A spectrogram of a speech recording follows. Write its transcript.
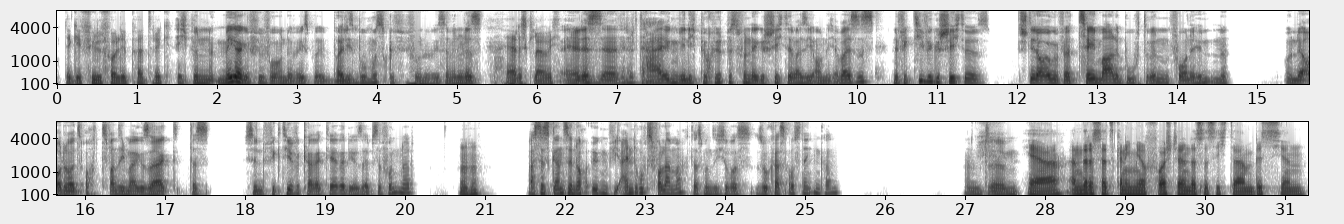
Der gefühlvolle Patrick. Ich bin mega gefühlvoll unterwegs. Bei, bei diesem Buch musst du gefühlvoll unterwegs sein. Wenn du das, Ja, das glaube ich. äh, das äh, wenn du da irgendwie nicht berührt bist von der Geschichte, weiß ich auch nicht. Aber es ist eine fiktive Geschichte. Es steht auch ungefähr zehnmal im Buch drin, vorne, hinten. Und der Autor hat es auch 20 Mal gesagt, das sind fiktive Charaktere, die er selbst erfunden hat. Mhm. Was das Ganze noch irgendwie eindrucksvoller macht, dass man sich sowas so krass ausdenken kann. Und ähm, Ja, andererseits kann ich mir auch vorstellen, dass es sich da ein bisschen.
